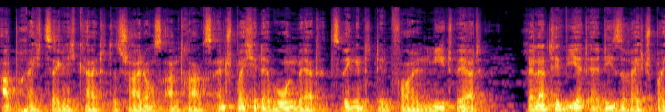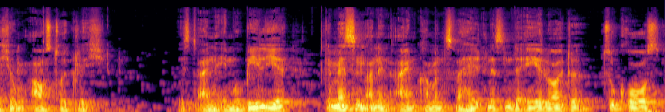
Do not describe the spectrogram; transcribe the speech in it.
Ab Rechtsgängigkeit des Scheidungsantrags entspreche der Wohnwert zwingend dem vollen Mietwert, relativiert er diese Rechtsprechung ausdrücklich. Ist eine Immobilie, gemessen an den Einkommensverhältnissen der Eheleute, zu groß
